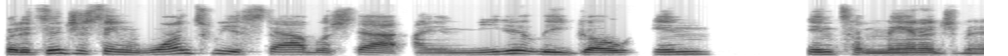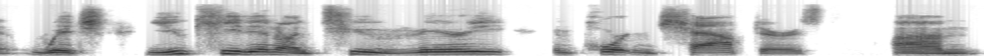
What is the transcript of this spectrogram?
But it's interesting, once we establish that, I immediately go in into management, which you keyed in on two very important chapters um,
